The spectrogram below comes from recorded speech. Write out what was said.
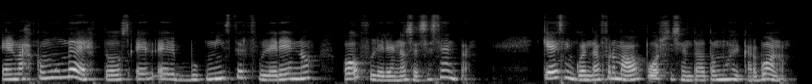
El más común de estos es el Buckminster fullereno o fullereno C60, que se encuentran formados por 60 átomos de carbono.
